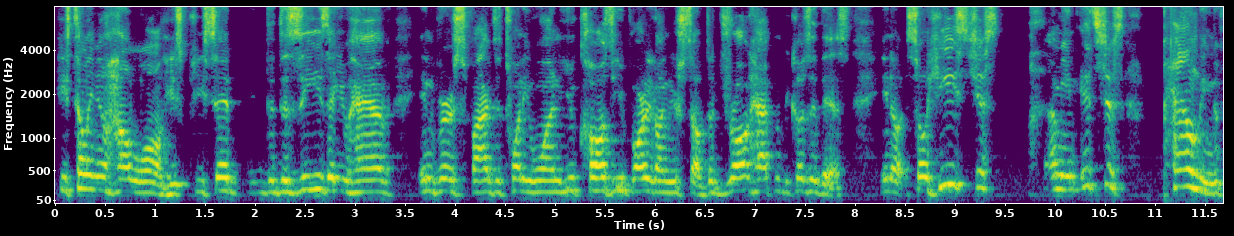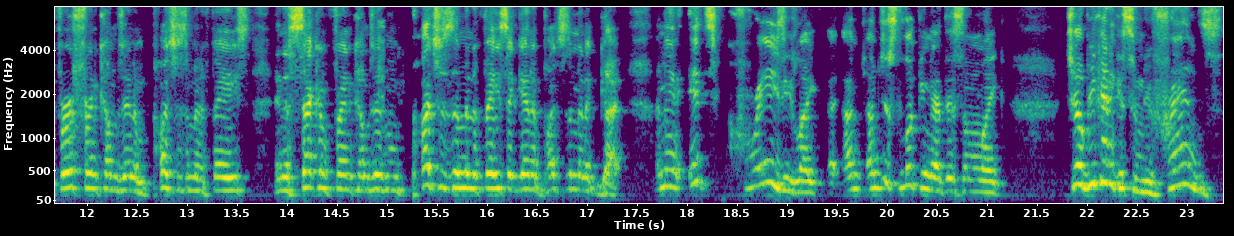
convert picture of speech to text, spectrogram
he's telling him how long. He's, he said, The disease that you have in verse 5 to 21, you caused, you brought it on yourself. The drought happened because of this. You know, so he's just, I mean, it's just pounding. The first friend comes in and punches him in the face, and the second friend comes in and punches him in the face again and punches him in the gut. I mean, it's crazy. Like I'm, I'm just looking at this and I'm like, Job, you got to get some new friends.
